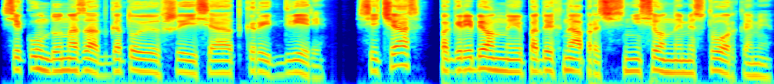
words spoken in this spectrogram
секунду назад готовившиеся открыть двери, сейчас, погребенные под их напрочь снесенными створками,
